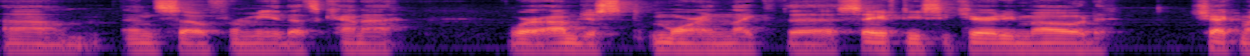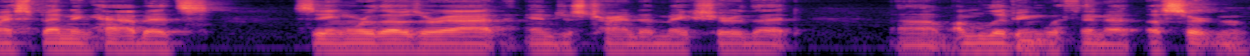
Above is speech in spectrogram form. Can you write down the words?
Um, and so for me, that's kind of where I'm just more in like the safety security mode. Check my spending habits seeing where those are at, and just trying to make sure that um, I'm living within a, a, certain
